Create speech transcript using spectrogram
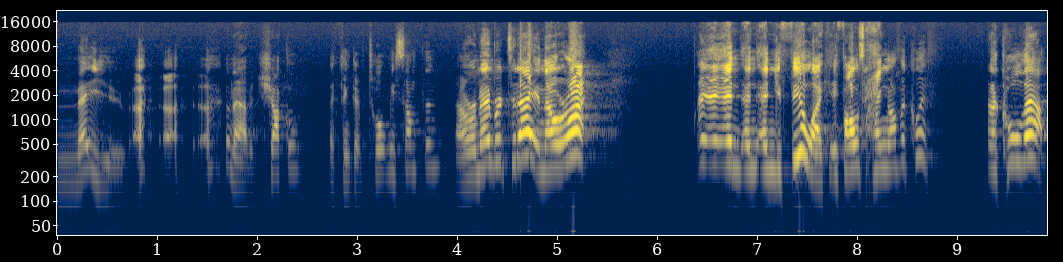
may you. and they have a chuckle. They think they've taught me something. I remember it today, and they were right. And, and, and you feel like if I was hanging off a cliff and I called out,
